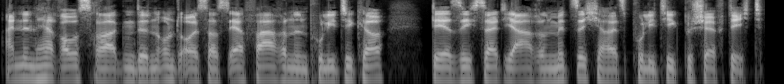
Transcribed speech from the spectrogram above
einen herausragenden und äußerst erfahrenen Politiker, der sich seit Jahren mit Sicherheitspolitik beschäftigt.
